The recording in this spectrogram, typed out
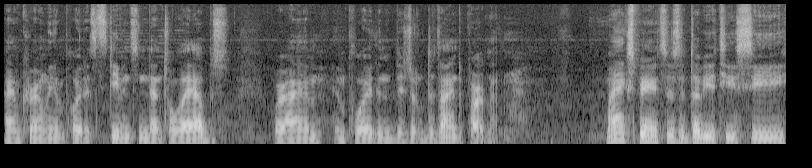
I am currently employed at Stevenson Dental Labs, where I am employed in the digital design department. My experiences at WTC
